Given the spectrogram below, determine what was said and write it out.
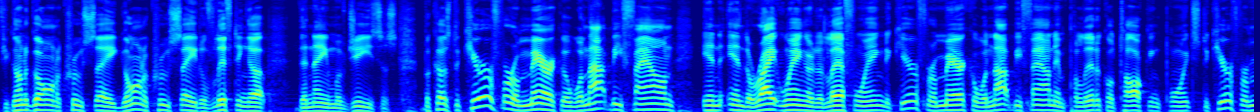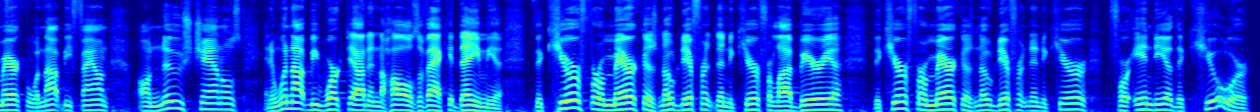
If you're going to go on a crusade, go on a crusade of lifting up the name of Jesus. Because the cure for America will not be found in, in the right wing or the left wing. The cure for America will not be found in political talking points. The cure for America will not be found on news channels, and it will not be worked out in the halls of academia. The cure for America is no different than the cure for Liberia. The cure for America is no different than the cure for India. The cure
